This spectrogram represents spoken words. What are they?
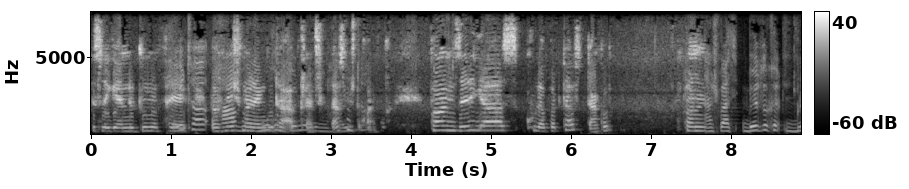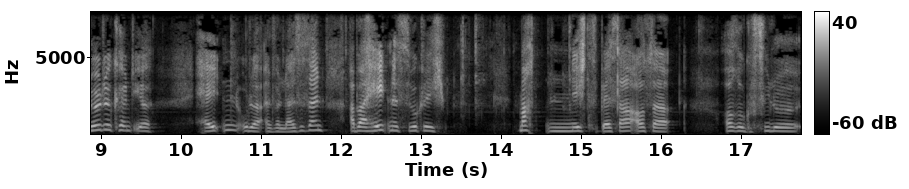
ist Legende, du nur fällt. Noch nicht mal ein guter Abklatsch. Lass mich doch einfach. Von Siljas, cooler Podcast, danke. Von Na, Spaß. Böse, könnt- blöde könnt ihr haten oder einfach leise sein. Aber haten ist wirklich, macht nichts besser, außer eure Gefühle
